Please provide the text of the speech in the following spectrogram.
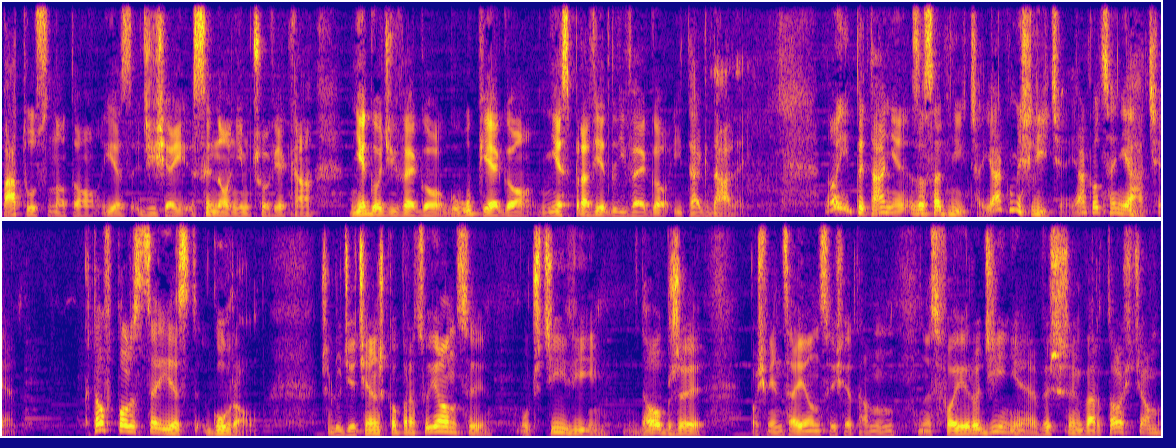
Patus, no to jest dzisiaj synonim człowieka niegodziwego, głupiego, niesprawiedliwego i tak. No i pytanie zasadnicze: jak myślicie, jak oceniacie, kto w Polsce jest górą? Czy ludzie ciężko pracujący, uczciwi, dobrzy, poświęcający się tam swojej rodzinie, wyższym wartościom,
